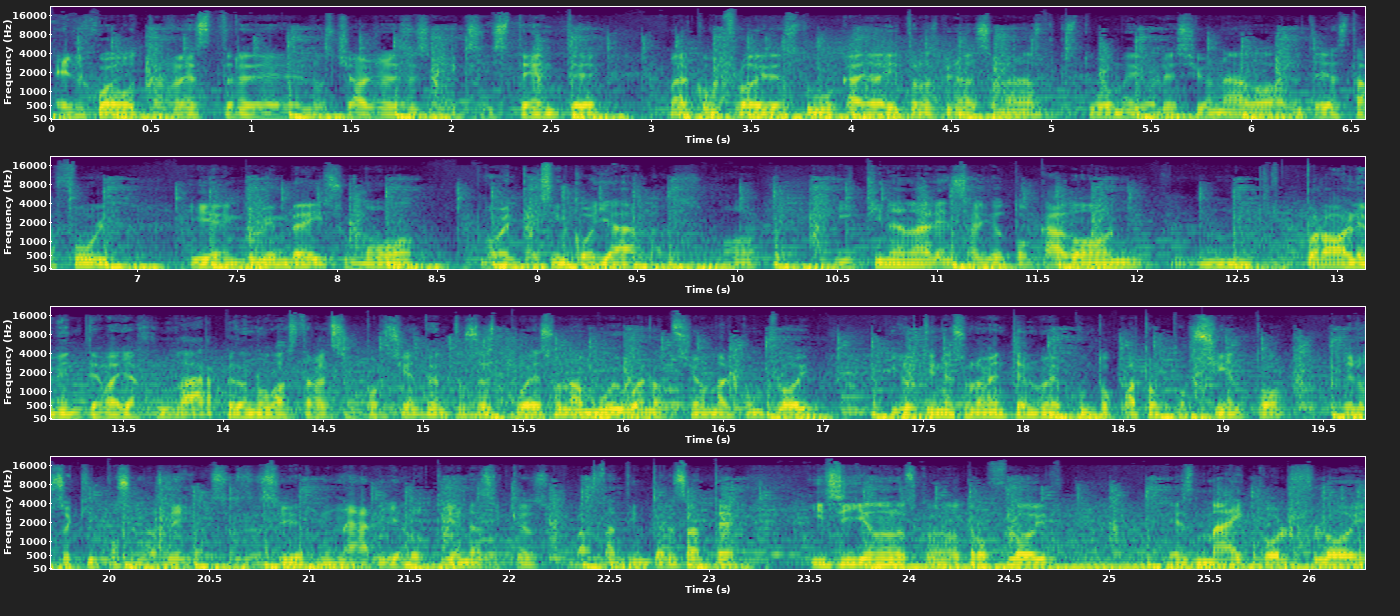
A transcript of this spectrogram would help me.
El juego terrestre de los Chargers es inexistente. Malcolm Floyd estuvo calladito en las primeras semanas porque estuvo medio lesionado. Ahorita ya está full. Y en Green Bay sumó 95 yardas. Y Keenan Allen salió tocadón. Probablemente vaya a jugar, pero no va a estar al 100%. Entonces puede ser una muy buena opción Malcolm Floyd. Y lo tiene solamente el 9.4% de los equipos en las ligas. Es decir, nadie lo tiene, así que es bastante interesante. Y siguiéndonos con otro Floyd, es Michael Floyd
